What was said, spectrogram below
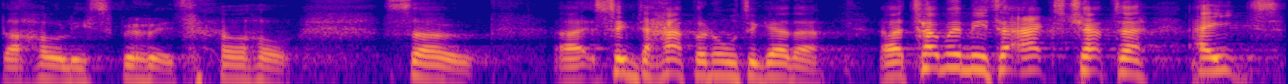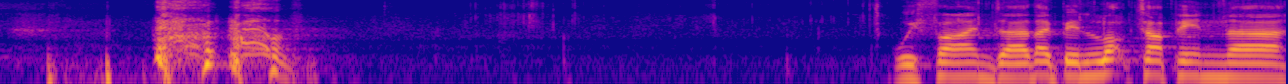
the Holy Spirit. Oh, so uh, it seemed to happen all together. Uh, turn with me to Acts chapter 8. we find uh, they've been locked up in, uh,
